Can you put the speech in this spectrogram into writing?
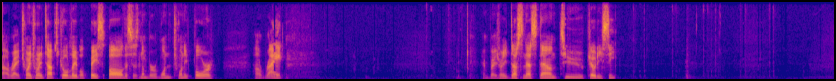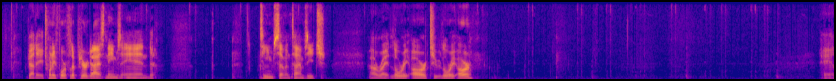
All right, 2020 Topps Gold Label Baseball. This is number 124. All right. Everybody's ready. Dustin S down to Cody C. Got a 24 flip here, guys. Names and teams seven times each. All right, Lori R to Lori R.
